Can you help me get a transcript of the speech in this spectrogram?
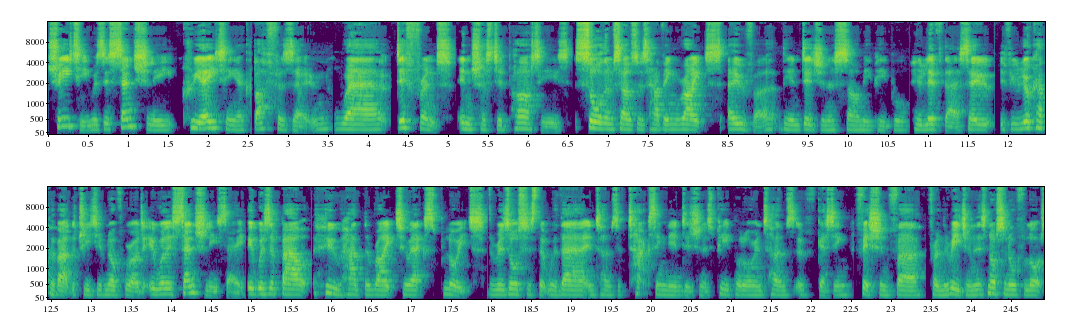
treaty was was essentially creating a buffer zone where different interested parties saw themselves as having rights over the indigenous Sami people who lived there. So if you look up about the Treaty of Novgorod, it will essentially say it was about who had the right to exploit the resources that were there in terms of taxing the indigenous people or in terms of getting fish and fur from the region. And there's not an awful lot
